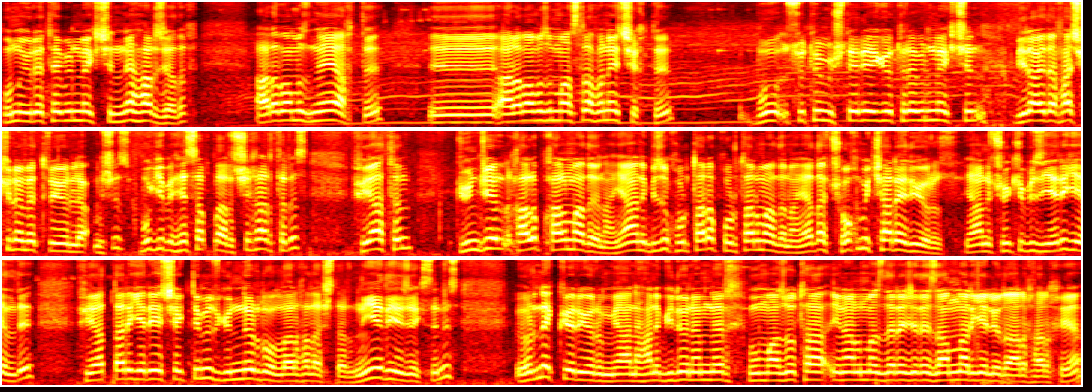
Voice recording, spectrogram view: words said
bunu üretebilmek için ne harcadık, arabamız ne yaktı, ee, arabamızın masrafı ne çıktı, bu sütü müşteriye götürebilmek için bir ayda kaç kilometre yol yapmışız? Bu gibi hesapları çıkartırız. Fiyatın güncel kalıp kalmadığına yani bizi kurtarıp kurtarmadığına ya da çok mu kar ediyoruz? Yani çünkü biz yeri geldi fiyatları geriye çektiğimiz günler de oldu arkadaşlar. Niye diyeceksiniz? Örnek veriyorum yani hani bir dönemler bu mazota inanılmaz derecede zamlar geliyordu arka arkaya.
